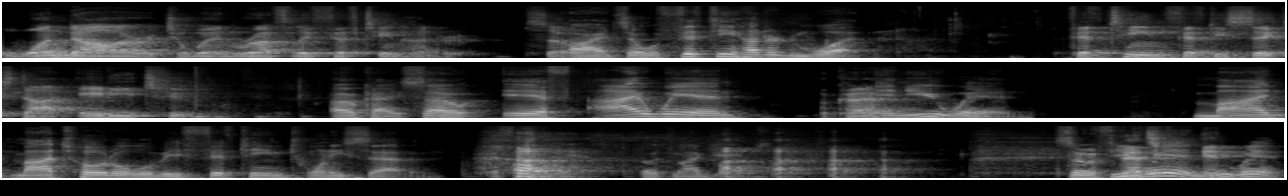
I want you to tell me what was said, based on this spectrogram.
$1 to win roughly 1500. So All right, so 1500 and what? 1556.82. Okay, so if I win okay. and you win, my my total will be 1527 if I win both my games. So if you that's, win, you win.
